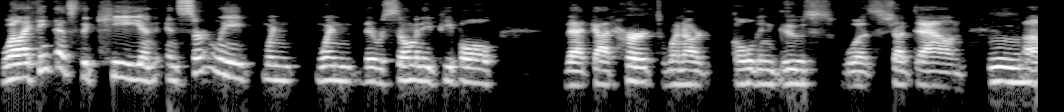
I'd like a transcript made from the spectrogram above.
Well, I think that's the key. And and certainly when when there were so many people that got hurt when our Golden Goose was shut down. Mm. Um,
